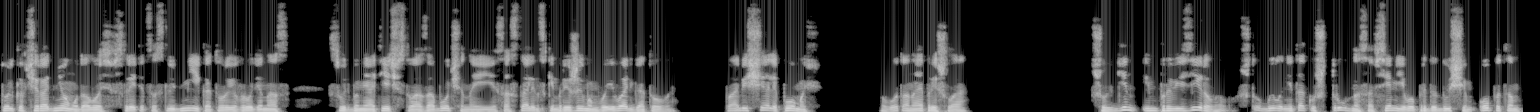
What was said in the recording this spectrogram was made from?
Только вчера днем удалось встретиться с людьми, которые вроде нас судьбами Отечества озабочены и со сталинским режимом воевать готовы. Пообещали помощь. Вот она и пришла. Шульгин импровизировал, что было не так уж трудно со всем его предыдущим опытом,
